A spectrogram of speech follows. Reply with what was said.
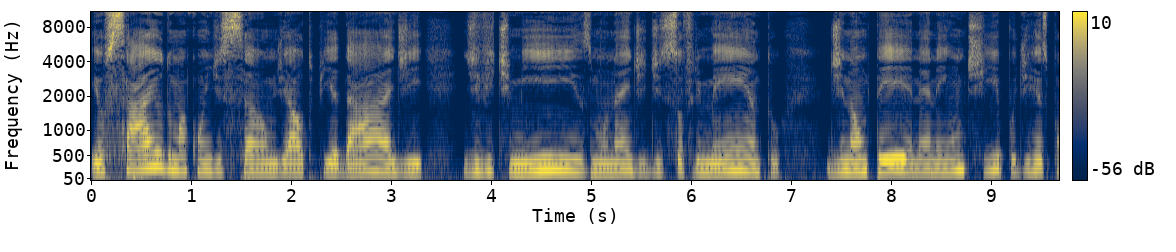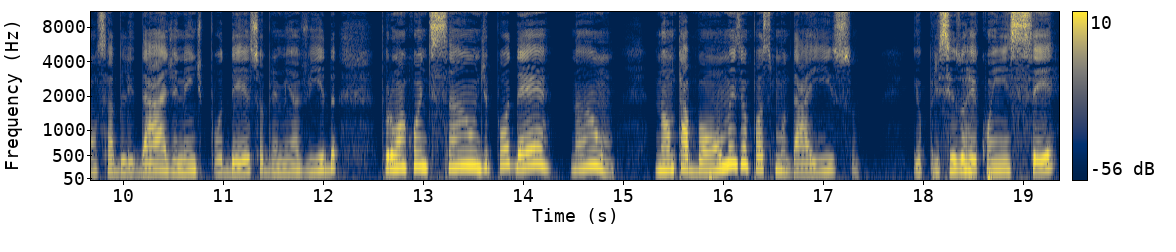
Eu saio de uma condição de autopiedade, de vitimismo, né, de, de sofrimento, de não ter né, nenhum tipo de responsabilidade nem de poder sobre a minha vida, por uma condição de poder. Não, não tá bom, mas eu posso mudar isso. Eu preciso reconhecer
